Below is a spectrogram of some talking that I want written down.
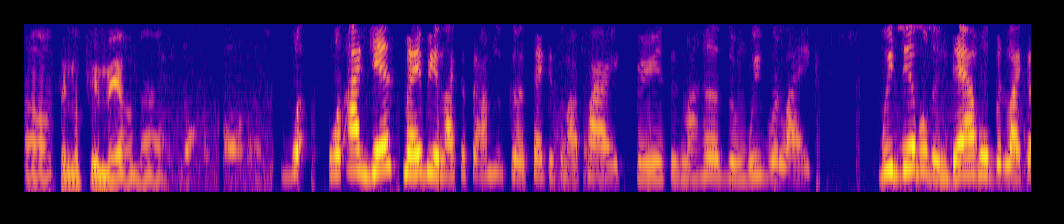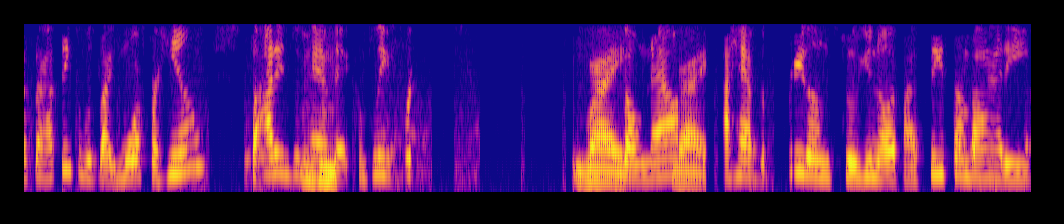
um, single female now? Well, well, I guess maybe, and like I said, I'm just gonna take it to my prior experiences. My husband, we were like, we dibbled and dabbled, but like I said, I think it was like more for him. So I didn't just have Mhm. that complete freedom. Right. So now right. I have the freedom to, you know, if I see somebody,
